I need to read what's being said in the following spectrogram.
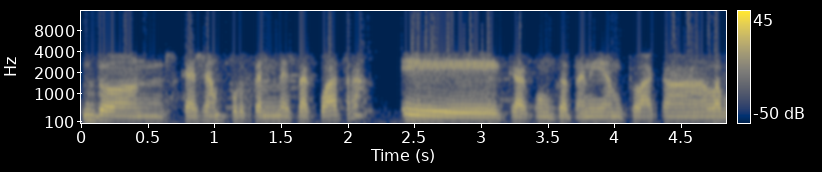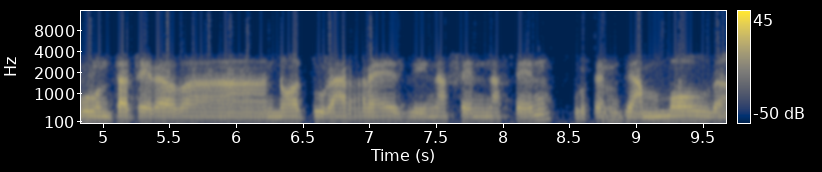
Doncs que ja en portem més de quatre i que com que teníem clar que la voluntat era de no aturar res i anar fent, anar fent, portem ja molt de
